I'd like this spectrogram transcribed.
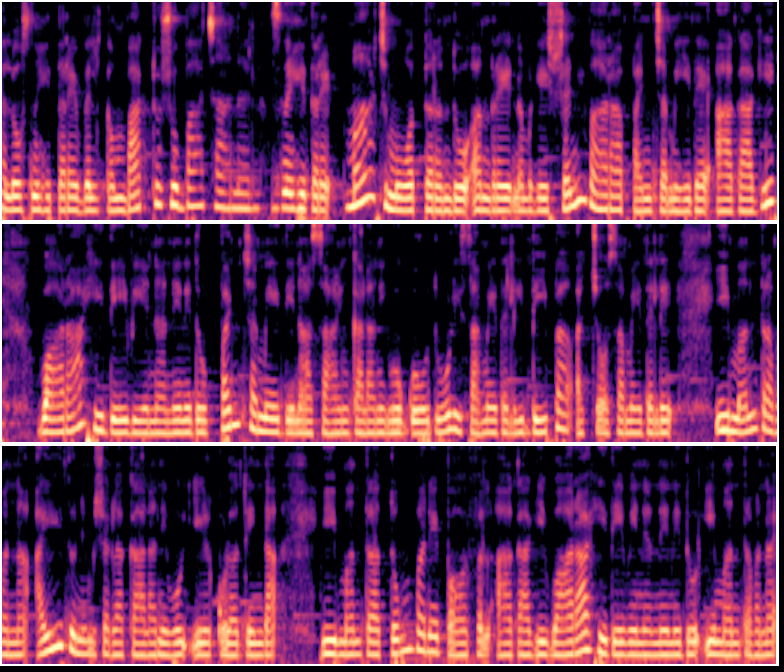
ಹಲೋ ಸ್ನೇಹಿತರೆ welcome back to Shubha channel ಸ್ನೇಹಿತರೆ, ಮಾರ್ಚ್ ಮೂವತ್ತರಂದು ಅಂದರೆ ನಮಗೆ ಶನಿವಾರ ಪಂಚಮಿ ಇದೆ. ಹಾಗಾಗಿ ವಾರಾಹಿ ದೇವಿಯನ್ನು ನೆನೆದು ಪಂಚಮಿ ದಿನ ಸಾಯಂಕಾಲ ನೀವು ಗೋಧೂಳಿ ಸಮಯದಲ್ಲಿ, ದೀಪ ಹಚ್ಚೋ ಸಮಯದಲ್ಲಿ ಈ ಮಂತ್ರವನ್ನು ಐದು ನಿಮಿಷಗಳ ಕಾಲ ನೀವು ಹೇಳ್ಕೊಳ್ಳೋದ್ರಿಂದ ಈ ಮಂತ್ರ ತುಂಬಾ ಪವರ್ಫುಲ್ ಹಾಗಾಗಿ ವಾರಾಹಿ ದೇವಿಯನ್ನು ನೆನೆದು ಈ ಮಂತ್ರವನ್ನು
